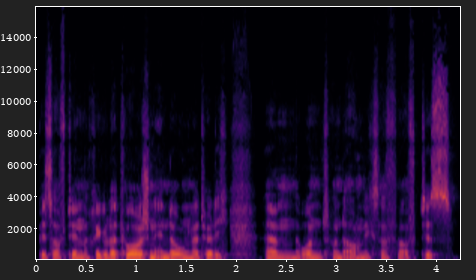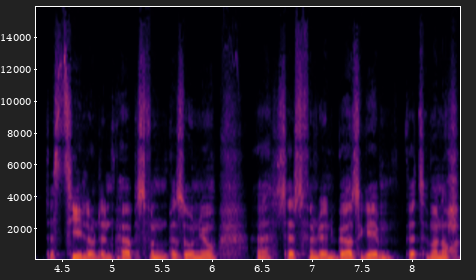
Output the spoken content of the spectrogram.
bis auf den regulatorischen Änderungen natürlich ähm, und, und auch nichts auf, auf das, das Ziel und den Purpose von Personio. Äh, selbst wenn wir in die Börse geben, wird es immer noch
